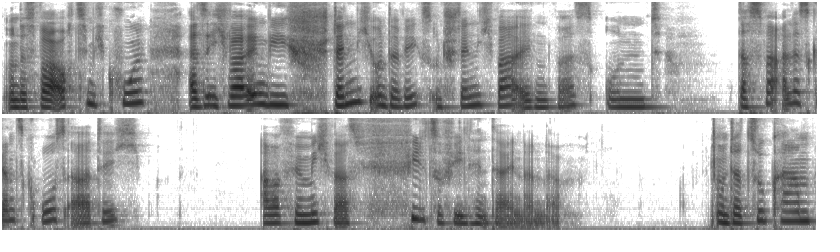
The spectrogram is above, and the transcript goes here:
Und das war auch ziemlich cool. Also ich war irgendwie ständig unterwegs und ständig war irgendwas. Und das war alles ganz großartig. Aber für mich war es viel zu viel hintereinander. Und dazu kam,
